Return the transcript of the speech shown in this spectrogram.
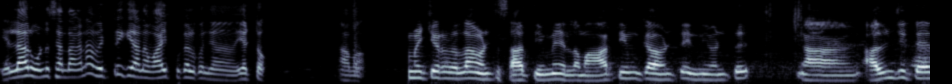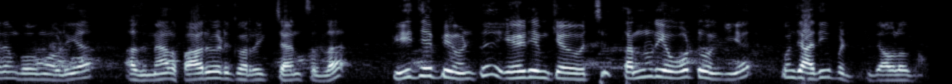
எல்லாரும் ஒன்று சேர்ந்தாங்கன்னா வெற்றிக்கான வாய்ப்புகள் கொஞ்சம் எட்டும். ஆமாம் அமைக்கிறதெல்லாம் வந்துட்டு சாத்தியமே இல்லைம்மா அதிமுக வந்துட்டு இன்னி வந்துட்டு அழிஞ்சிட்டே தான் போகும் ஒழிய அது மேலே ஃபார்வேர்டுக்கு வர்றதுக்கு சான்ஸ் இல்லை. பிஜேபி வந்துட்டு ஏடிஎம்கேவை வச்சு தன்னுடைய ஓட்டு வங்கியை கொஞ்சம் அதிகப்படுத்திக்குது. அவ்வளோதான்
